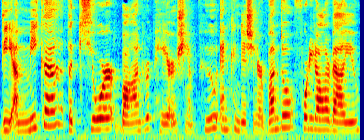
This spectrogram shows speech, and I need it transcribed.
The Amika The Kure Bond Repair Shampoo and Conditioner Bundle, $40 value.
